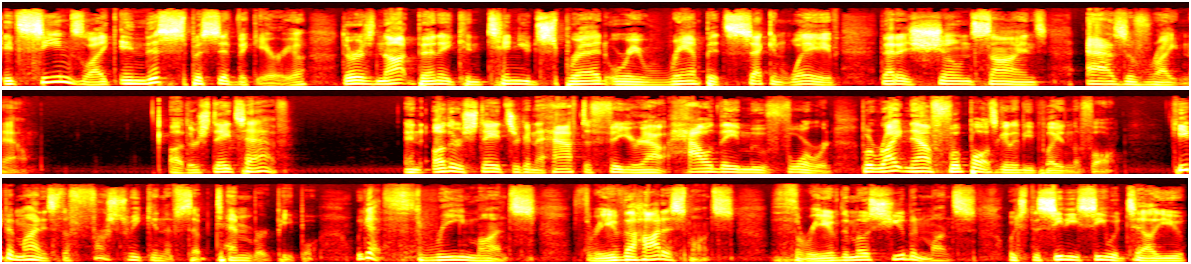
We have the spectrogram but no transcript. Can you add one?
it seems like in this specific area, there has not been a continued spread or a rampant second wave that has shown signs as of right now. Other states have. And other states are going to have to figure out how they move forward. But right now, football is going to be played in the fall. Keep in mind, it's the first weekend of September, people. We got three months, three of the hottest months, three of the most humid months, which the CDC would tell you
